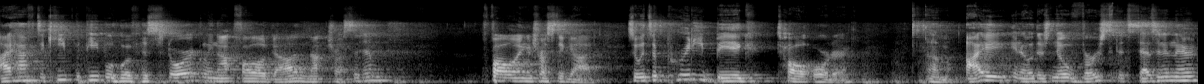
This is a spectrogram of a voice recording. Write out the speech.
I have to keep the people who have historically not followed God and not trusted Him following and trusting God. So it's a pretty big, tall order. Um, I, you know, there's no verse that says it in there,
